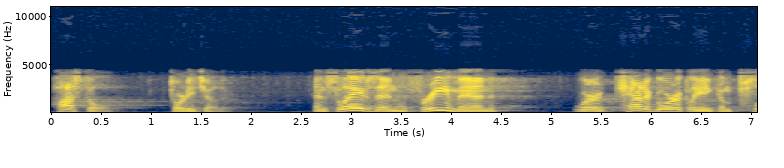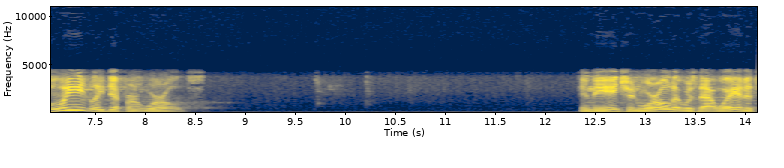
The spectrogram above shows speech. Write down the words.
hostile toward each other. And slaves and free men were categorically in completely different worlds. In the ancient world, it was that way, and it's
